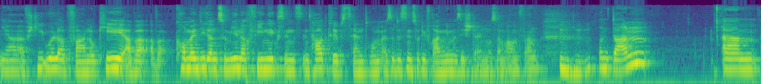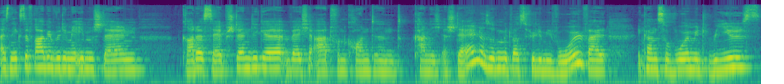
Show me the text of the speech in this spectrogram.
ja, auf Skiurlaub fahren, okay, aber, aber kommen die dann zu mir nach Phoenix ins, ins Hautkrebszentrum? Also das sind so die Fragen, die man sich stellen muss am Anfang. Mhm. Und dann ähm, als nächste Frage würde ich mir eben stellen, gerade als Selbstständige, welche Art von Content kann ich erstellen? Also mit was fühle ich mich wohl? Weil ich kann sowohl mit Reels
